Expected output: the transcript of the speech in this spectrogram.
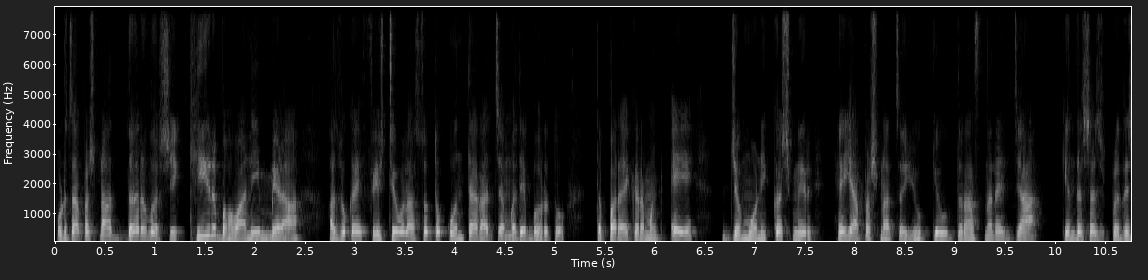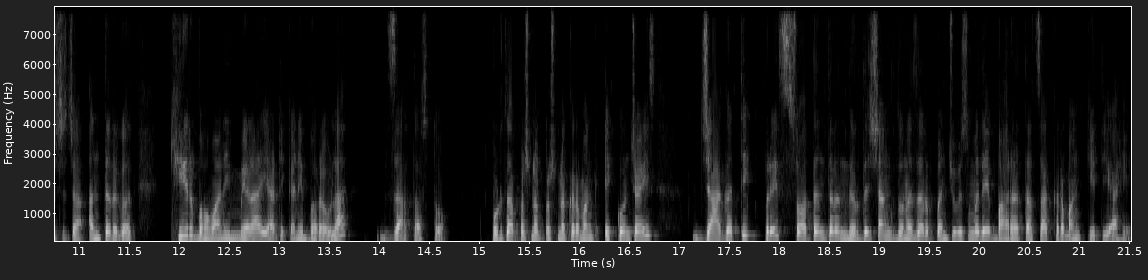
पुढचा प्रश्न दरवर्षी खीर भवानी मेळा हा जो काही फेस्टिवल असतो तो कोणत्या राज्यामध्ये भरतो? तर पर्याय क्रमांक ए जम्मू आणि काश्मीर हे या प्रश्नाचं योग्य उत्तर असणार आहे ज्या केंद्रशासित प्रदेशाच्या अंतर्गत खीर भवानी मेळा या ठिकाणी भरवला जात असतो. पुढचा प्रश्न प्रश्न क्रमांक एकोणचाळीस. जागतिक प्रेस स्वातंत्र्य निर्देशांक दोन हजार पंचवीसमध्ये भारताचा क्रमांक किती आहे?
